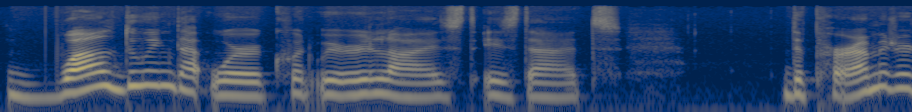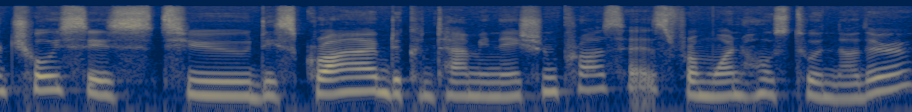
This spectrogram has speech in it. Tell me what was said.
while doing that work, what we realized is that the parameter choices to describe the contamination process from one host to another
